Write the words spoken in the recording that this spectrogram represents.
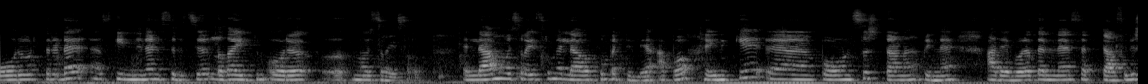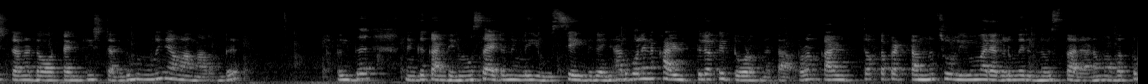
ഓരോരുത്തരുടെ സ്കിന്നിനനുസരിച്ച് ഉള്ളതായിരിക്കും ഓരോ മോയ്സ്ചറൈസറും എല്ലാ മോയ്സ്ചറൈസറും എല്ലാവർക്കും പറ്റില്ല. അപ്പോൾ എനിക്ക് പോൺസ് ഇഷ്ടമാണ് പിന്നെ അതേപോലെ തന്നെ സെറ്റാഫിൽ ഇഷ്ടമാണ് ഡോട്ട് എനിക്ക് ഇഷ്ടമാണ് ഇത് മൂന്നും ഞാൻ വാങ്ങാറുണ്ട്. അപ്പോൾ ഇത് നിങ്ങൾക്ക് കണ്ടിന്യൂസ് ആയിട്ട് നിങ്ങൾ യൂസ് ചെയ്ത് കഴിഞ്ഞാൽ അതുപോലെ തന്നെ കഴുത്തിലൊക്കെ ഇട്ട് കൊടുക്കണം കേട്ടോ. അപ്പോൾ കഴുത്തൊക്കെ പെട്ടെന്ന് ചുളിയും വരകളും വരുന്ന ഒരു സ്ഥലമാണ്. മുഖത്ത്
